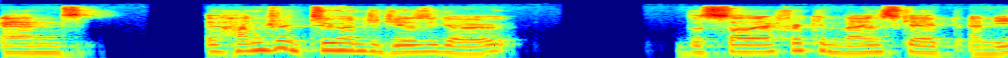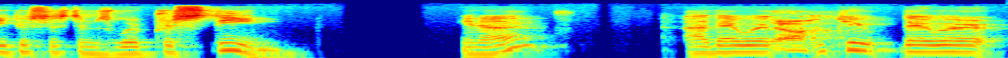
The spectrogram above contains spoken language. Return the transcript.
and 100, 200 years ago, the South African landscape and ecosystems were pristine. You know, uh, they were Yeah. they were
